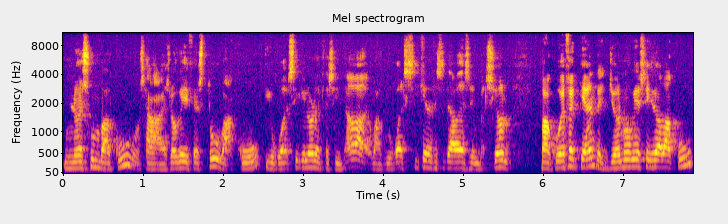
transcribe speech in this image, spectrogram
no es un Bakú, o sea, es lo que dices tú, Bakú igual sí que lo necesitaba, Bakú igual sí que necesitaba de esa inversión. Bakú, efectivamente, yo no hubiese ido a Bakú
